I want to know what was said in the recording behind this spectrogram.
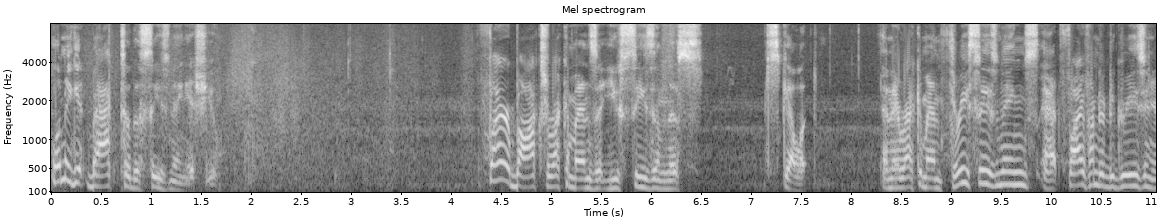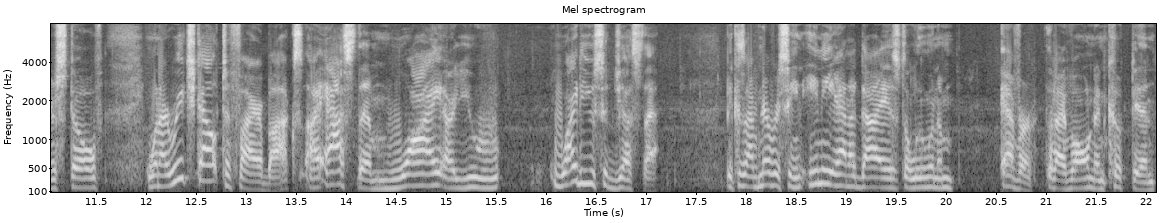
let me get back to the seasoning issue. Firebox recommends that you season this skillet. And they recommend three seasonings at 500 degrees in your stove. When I reached out to Firebox, I asked them, why are you, why do you suggest that? Because I've never seen any anodized aluminum ever that I've owned and cooked in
